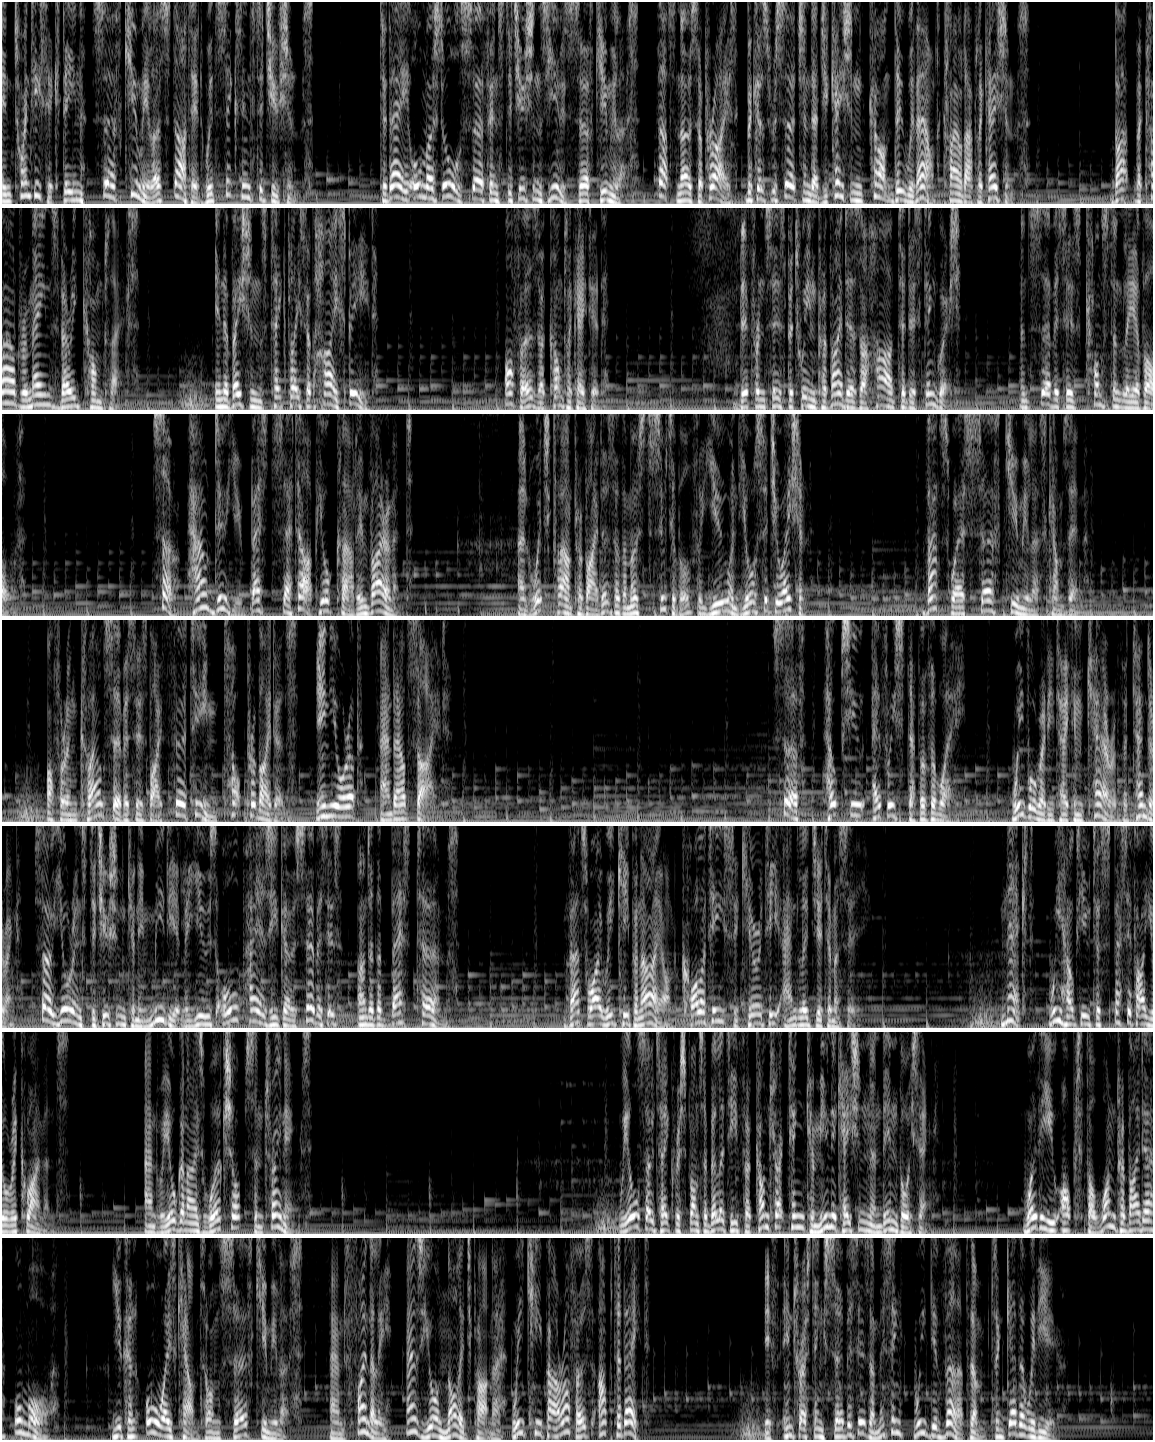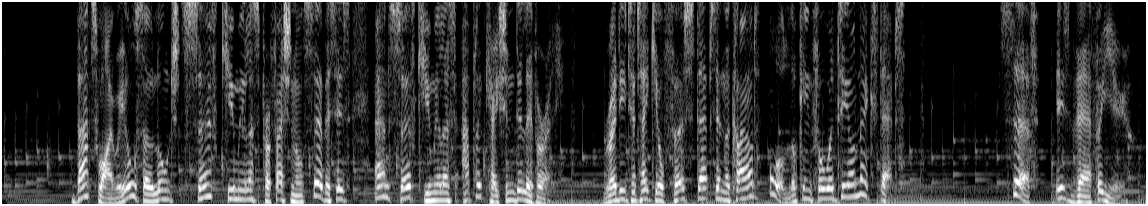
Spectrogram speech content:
In 2016, Surf Cumulus started with six institutions. Today, almost all SURF institutions use Surf Cumulus. That's no surprise, because research and education can't do without cloud applications. But the cloud remains very complex. Innovations take place at high speed. Offers are complicated. Differences between providers are hard to distinguish, and services constantly evolve. So, how do you best set up your cloud environment? And which cloud providers are the most suitable for you and your situation? That's where Surf Cumulus comes in. Offering cloud services by 13 top providers in Europe and outside. Surf helps you every step of the way. We've already taken care of the tendering, so your institution can immediately use all pay-as-you-go services under the best terms. That's why we keep an eye on quality, security and legitimacy. Next, we help you to specify your requirements. And we organize workshops and trainings. We also take responsibility for contracting, communication and invoicing. Whether you opt for one provider or more, you can always count on Surf Cumulus. And finally, as your knowledge partner, we keep our offers up to date. If interesting services are missing, we develop them together with you. That's why we also launched Surf Cumulus Professional Services and Surf Cumulus Application Delivery. Ready to take your first steps in the cloud or looking forward to your next steps? Surf is there for you.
